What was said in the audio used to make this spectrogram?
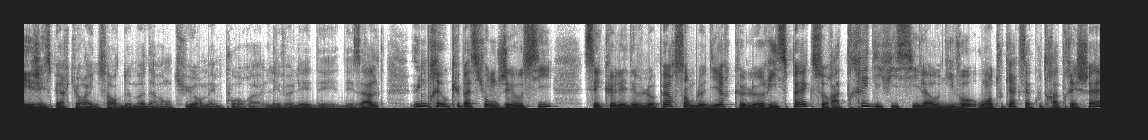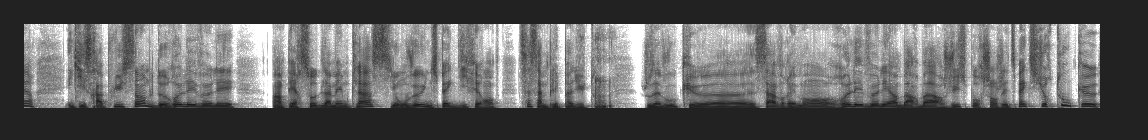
Et j'espère qu'il y aura une sorte de mode aventure, même pour leveler des, des altes. Une préoccupation que j'ai aussi, c'est que les développeurs semblent dire que le respect sera très difficile à haut niveau, ou en tout cas que ça coûtera très cher, et qu'il sera plus simple de releveler un perso de la même classe si on veut une spec différente. Ça, ça me plaît pas du tout. Je vous avoue que euh, ça, vraiment, releveler un barbare juste pour changer de spec, surtout que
